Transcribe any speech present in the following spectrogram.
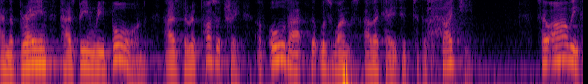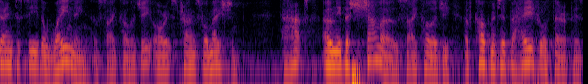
And the brain has been reborn as the repository of all that that was once allocated to the psyche. So, are we going to see the waning of psychology or its transformation? Perhaps only the shallow psychology of cognitive behavioral therapies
